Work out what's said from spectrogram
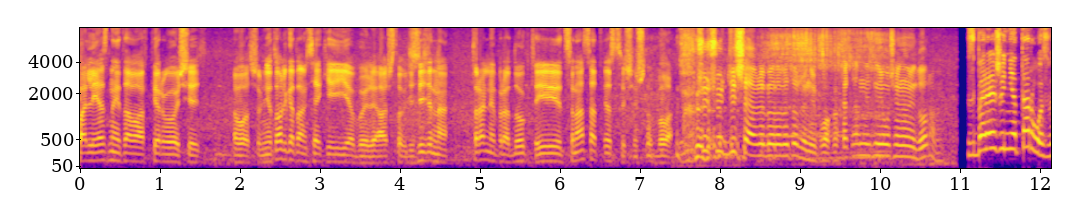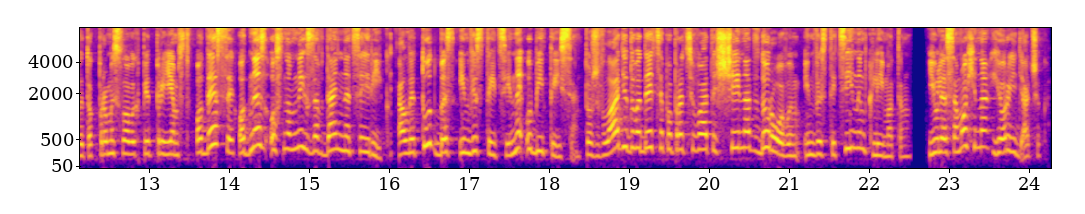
полезный товар в первую очередь. Вот, чтобы не только там всякие Е были, а чтобы действительно натуральный продукт и цена соответствующая, чтобы была. Чуть-чуть дешевле было бы тоже неплохо, хотя не, не очень оно и дорого. Збереження та розвиток промислових підприємств Одеси одне з основних завдань на цей рік. Але тут без інвестицій не обійтися. Тож владі доведеться попрацювати ще й над здоровим інвестиційним кліматом. Юлія Самохіна, Георгій Дячик.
